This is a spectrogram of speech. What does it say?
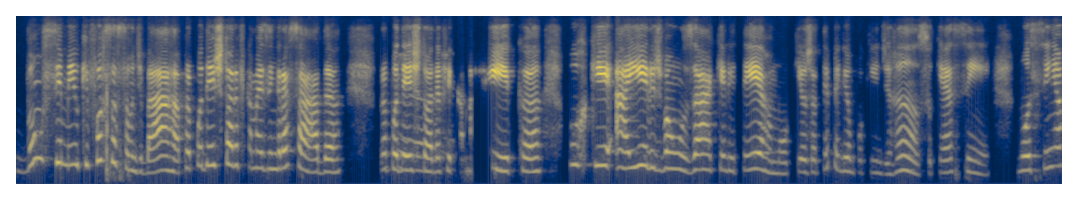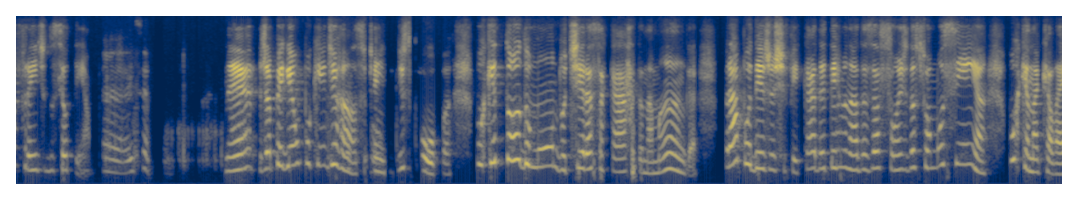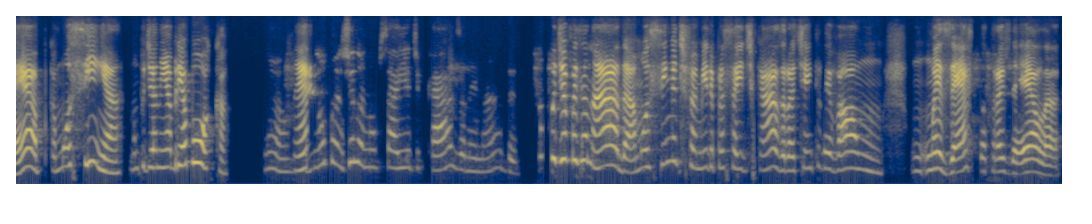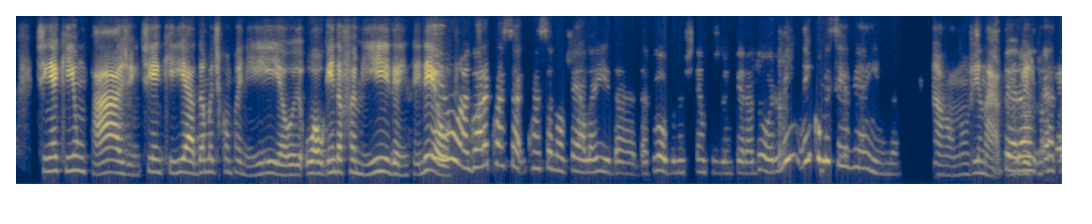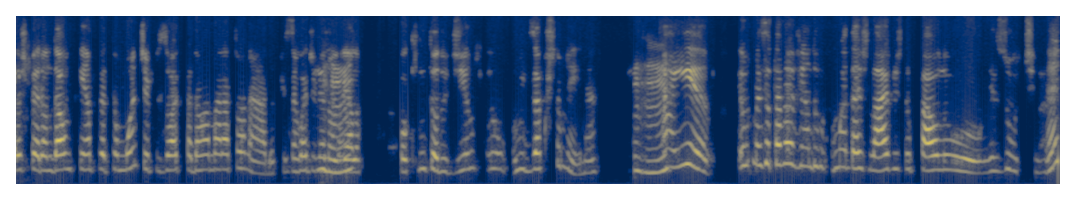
vão ser meio que forçação de barra para poder a história ficar mais engraçada, para poder é. a história ficar mais rica, porque aí eles vão usar aquele termo que eu já até peguei um pouquinho de ranço, que é assim, mocinha à frente do seu tempo. É, isso é né? Já peguei um pouquinho de ranço, gente, desculpa. Porque todo mundo tira essa carta na manga para poder justificar determinadas ações da sua mocinha. Porque naquela época, mocinha não podia nem abrir a boca. Não, né? não imagina, não saía de casa nem nada. Não podia fazer nada. A mocinha de família, para sair de casa, ela tinha que levar um, um, um, exército atrás dela. Tinha que ir um pajem, tinha que ir a dama de companhia, ou, ou alguém da família, entendeu? Não, agora com essa, com essa novela aí da, da Globo, Nos Tempos do Imperador, eu nem, nem comecei a ver ainda. Não, não vi nada. Esperando, vi... É, esperando dar um tempo para ter um monte de episódio para dar uma maratonada. Porque esse negócio de ver uhum. novela pouquinho todo dia, eu, me desacostumei, né? Uhum. Aí, eu, mas eu estava vendo uma das lives do Paulo Rizzuti, né?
